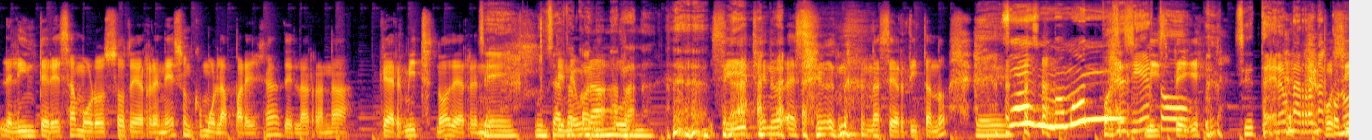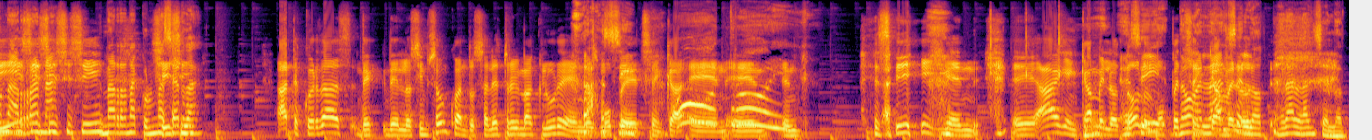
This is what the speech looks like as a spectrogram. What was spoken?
el interés amoroso de René, son como la pareja de la rana Kermit, ¿no? De René. Sí, un cerdo Tiene con una- una, un- rana. Sí, tiene es una, una cerdita, ¿no? Eh, ¿Seas mamón? pues es Miss cierto. Sí, era una rana Pues con sí, una sí, rana. sí, sí, sí. Una rana con una Sí, sí. cerda. Ah, ¿te acuerdas de, de Los Simpson cuando sale Troy McClure en los Ah, sí. Muppets? En, ¡Oh, en- en- sí, en, eh, ah, en Camelot, ¿no? Sí, los no, en Camelot. Era Lancelot.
